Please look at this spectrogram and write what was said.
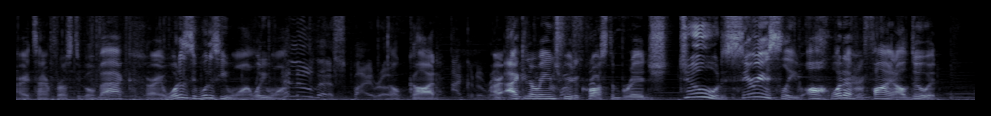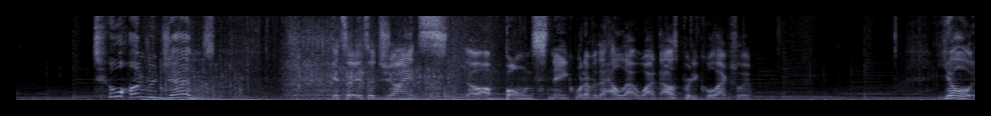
Alright, time for us to go back. Alright, what does he what does he want? What do you want? Hello there, Spyro. Oh god. I Alright, I can arrange for you to cross cross the bridge. Dude, seriously. Oh, whatever, fine, I'll do it. 200 gems. It's a it's a giant uh, a bone snake, whatever the hell that was. That was pretty cool actually. Yo,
